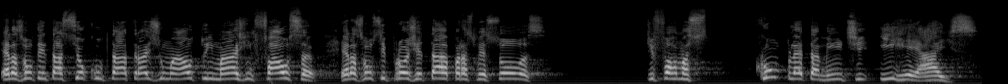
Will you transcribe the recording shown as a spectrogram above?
elas vão tentar se ocultar atrás de uma autoimagem falsa, elas vão se projetar para as pessoas de formas completamente irreais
